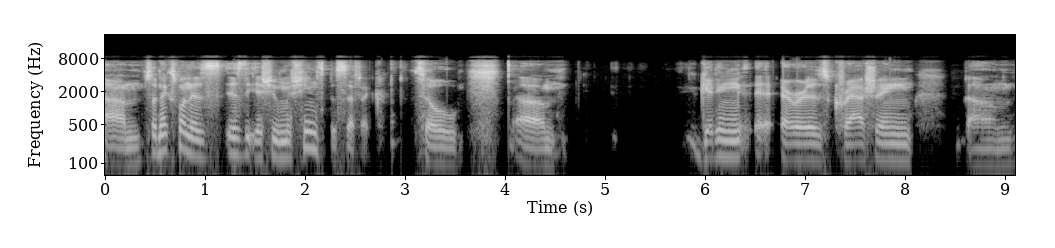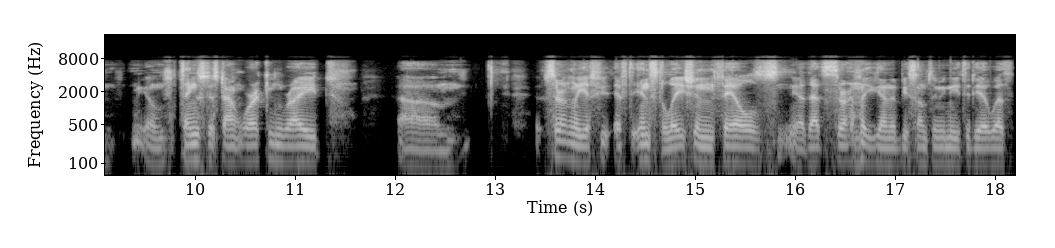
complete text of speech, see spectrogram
Um, so next one is, is the issue machine specific? So um, getting errors, crashing, um, you know, things just aren't working right, um, certainly if, if the installation fails, you know, that's certainly going to be something we need to deal with.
